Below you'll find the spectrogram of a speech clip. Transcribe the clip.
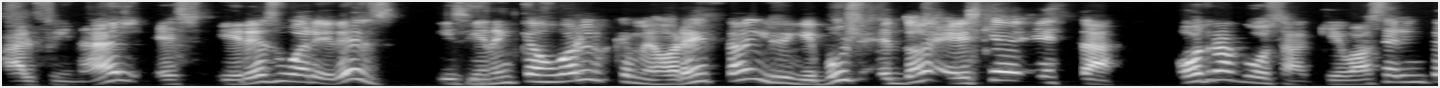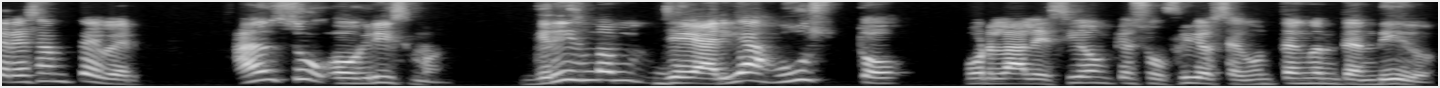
al final es eres what it is. Y tienen que jugar los que mejores están. Y Ricky Push, entonces es que está. Otra cosa que va a ser interesante ver, Ansu o Grisman. Grisman llegaría justo por la lesión que sufrió, según tengo entendido.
